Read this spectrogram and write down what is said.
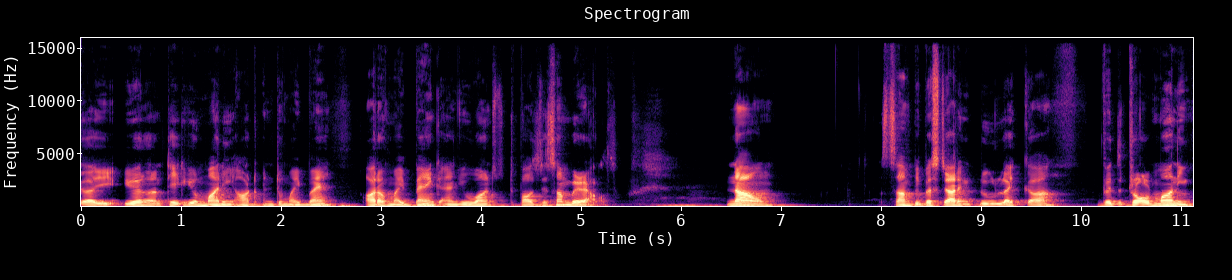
uh, you're gonna take your money out into my bank out of my bank and you want to deposit somewhere else. Now some people starting to like uh, withdraw money.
